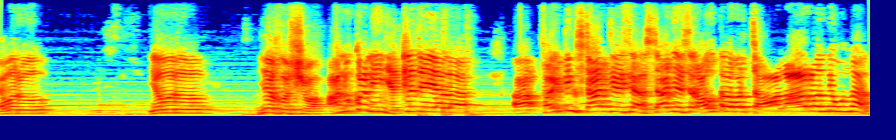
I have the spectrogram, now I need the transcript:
ఎవరు? ఎవరు? యహోశివ అనుకొని ఎట్లా చేయాలా? ఆ ఫైటింగ్ స్టార్ట్ చేశారు. స్టార్ట్ చేశారు. అవతల వారు చాలా మంది ఉన్నారు.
